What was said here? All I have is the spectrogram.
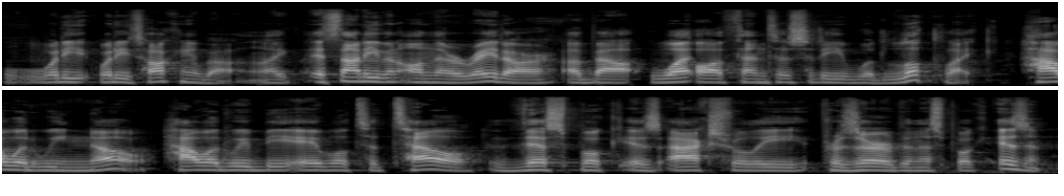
what are you, what are you talking about? Like, it's not even on their radar about what authenticity would look like. How would we know? How would we be able to tell this book is actually preserved and this book isn't?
